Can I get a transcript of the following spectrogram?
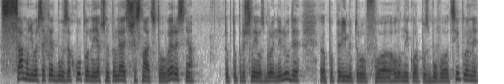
Сам університет був захоплений, якщо не помиляюсь, 16 вересня. Тобто прийшли озброєні люди е, по периметру в е, головний корпус був оціплений.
